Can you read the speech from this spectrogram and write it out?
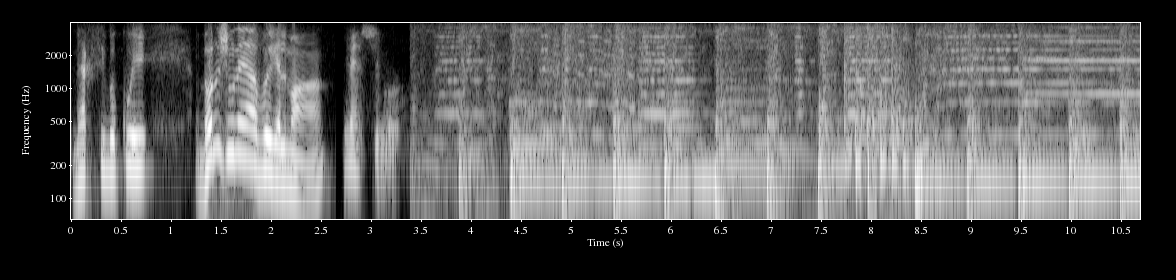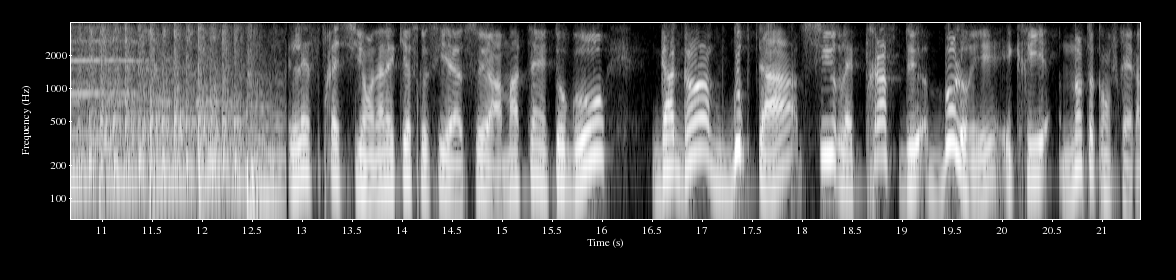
Merci beaucoup et bonne journée à vous également. Hein. Merci beaucoup. L'expression dans les kiosques aussi ce matin Togo Gagan Gupta sur les traces de Bolloré, écrit notre confrère.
